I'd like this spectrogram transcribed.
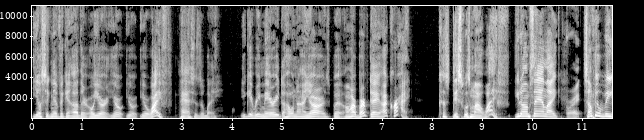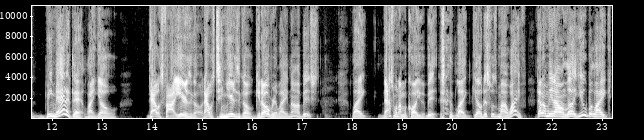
your significant other or your your your your wife passes away. You get remarried the whole nine yards, but on her birthday I cry because this was my wife. You know what I'm saying? Like right? some people be be mad at that. Like yo, that was five years ago. That was ten years ago. Get over it. Like nah, bitch. Like that's when I'm gonna call you a bitch. like yo, this was my wife. That don't mean I don't love you, but like,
